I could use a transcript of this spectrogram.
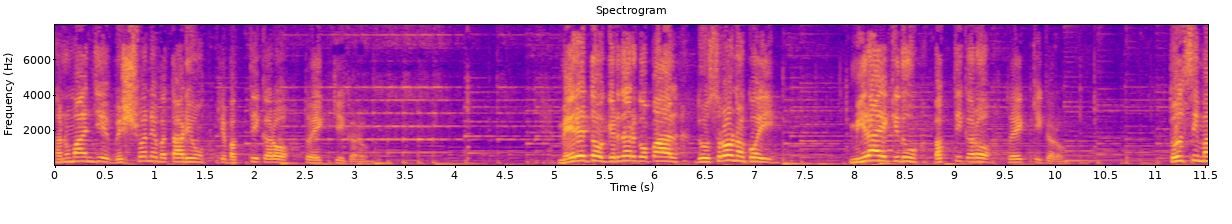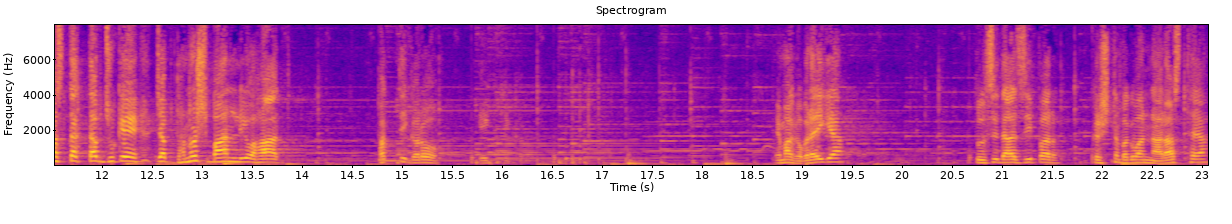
હનુમાનજીએ વિશ્વને બતાડ્યું કે ભક્તિ કરો, તો એકી કરો. મેરે તો ગિરધર ગોપાલ, દૂસરો ન કોઈ. મીરાએ કીધું, ભક્તિ કરો, તો એકી કરો. તુલસી મસ્તક તબ ઝુકે, જબ ધનુષ બાંધ લ્યો હાથ. ભક્તિ કરો, એકી કરો. એમાં ગભરાઈ ગયા. તુલસીદાસજી પર કૃષ્ણ ભગવાન નારાજ થયા.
